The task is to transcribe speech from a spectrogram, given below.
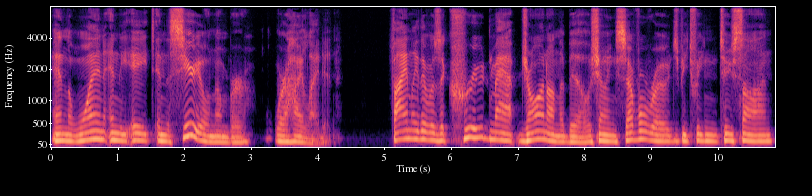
and the 1 and the 8 in the serial number were highlighted. Finally, there was a crude map drawn on the bill showing several roads between Tucson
